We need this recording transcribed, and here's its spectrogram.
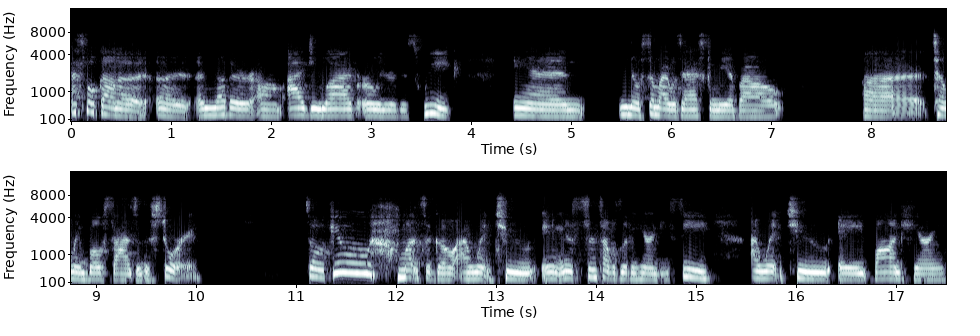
I spoke on a, a another um, IG live earlier this week, and you know somebody was asking me about uh, telling both sides of the story. So a few months ago, I went to, and since I was living here in DC, I went to a bond hearing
